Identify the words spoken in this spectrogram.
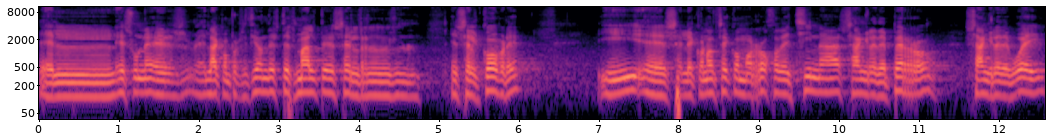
la composición de este esmalte es el, es el cobre y eh, se le conoce como rojo de China, sangre de perro, sangre de buey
